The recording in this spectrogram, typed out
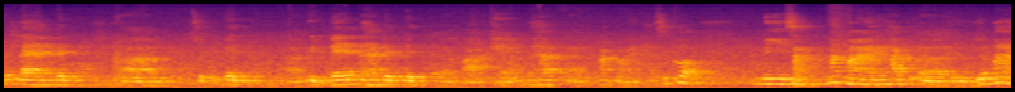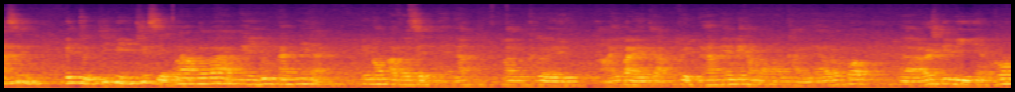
เวทแลนด์เป็นส่วนที่เป็นวินเบสนะฮะเป็นเป็นป่าแข็งนะฮะมากมายนะซึ่งก็มีสัตว์มากมายนะครับอยู่เยอะมากซึ่ง เป็นจุดที่มีชื่อเสียงมากเพราะว่าในยุคนั้นเนี่ยไอ้นกอาร์โบเซตเนี่ยนะมันเคยหายไปจากอังกฤษนะไม่ไม่ทำรางวัลขายแล้ว แล้วก็เอ่อ RSPB เนี่ยก็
